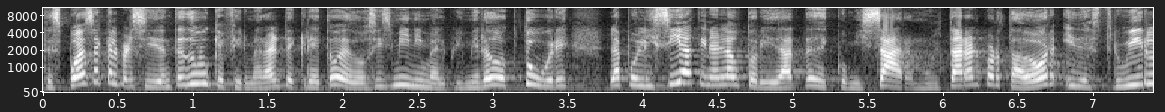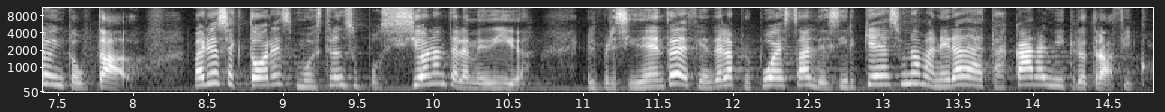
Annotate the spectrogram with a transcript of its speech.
Después de que el presidente Duque firmara el decreto de dosis mínima el 1 de octubre, la policía tiene la autoridad de decomisar, multar al portador y destruir lo incautado. Varios sectores muestran su posición ante la medida. El presidente defiende la propuesta al decir que es una manera de atacar al microtráfico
